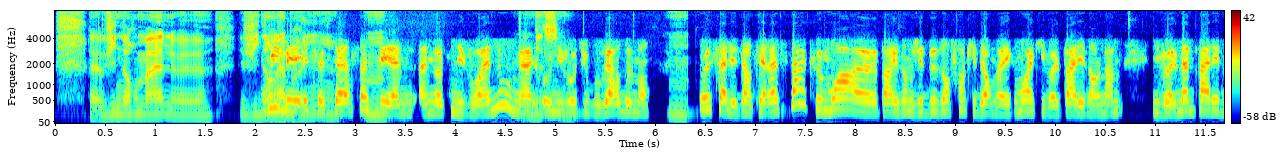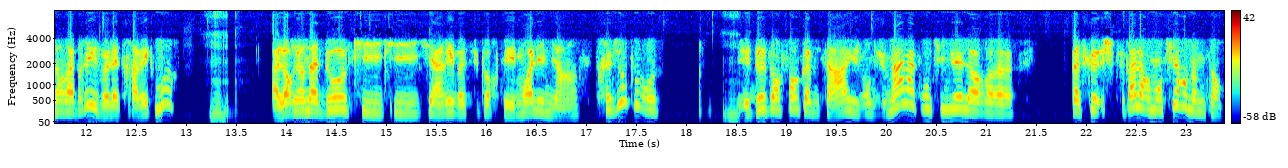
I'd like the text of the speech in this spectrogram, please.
vie normale, vie dans oui, mais ça, ça mm. c'est à, notre niveau à nous, mais au niveau du gouvernement. Mm. Eux, ça les intéresse pas que moi, par exemple, j'ai deux enfants qui dorment avec moi et qui veulent pas aller dans le ils veulent même pas aller dans l'abri, ils veulent être avec moi. Mm. Alors il y en a d'autres qui, qui, qui, arrivent à supporter. Moi, les miens, c'est très dur pour eux. J'ai deux enfants comme ça, ils ont du mal à continuer leur parce que je peux pas leur mentir en même temps.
